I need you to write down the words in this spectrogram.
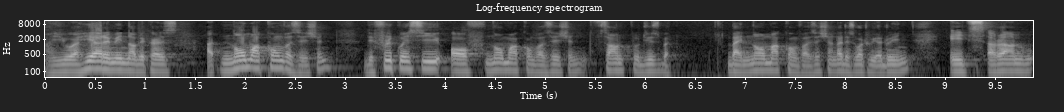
And you are hearing me now because at normal conversation, the frequency of normal conversation, sound produced by, by normal conversation, that is what we are doing, it's around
